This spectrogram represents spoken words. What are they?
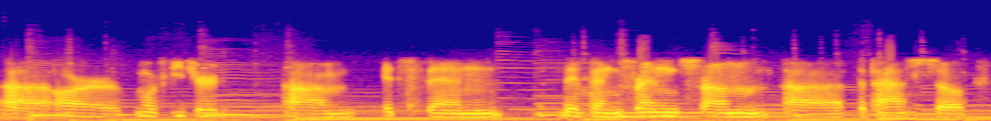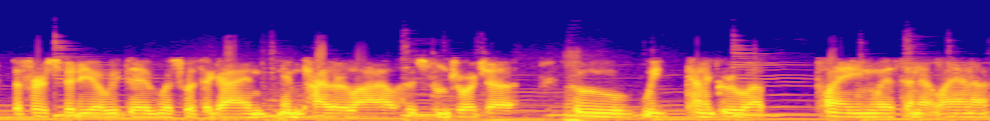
uh, are more featured, um, it's been they've been friends from uh, the past. So the first video we did was with a guy named Tyler Lyle, who's from Georgia, who we kind of grew up playing with in Atlanta,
